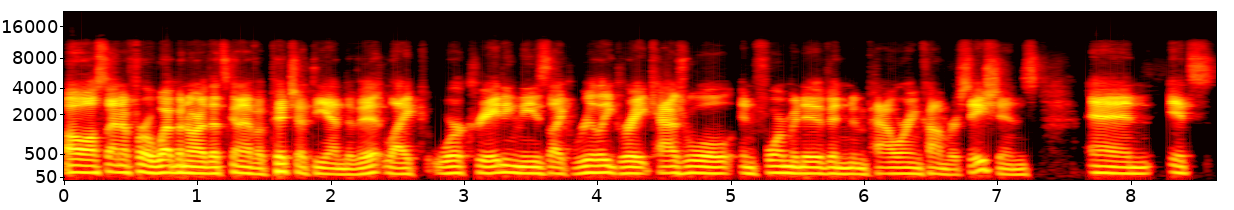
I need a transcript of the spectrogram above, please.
oh, I'll sign up for a webinar that's going to have a pitch at the end of it. Like, we're creating these like really great, casual, informative, and empowering conversations. And it's,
